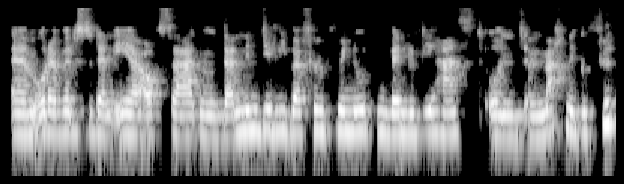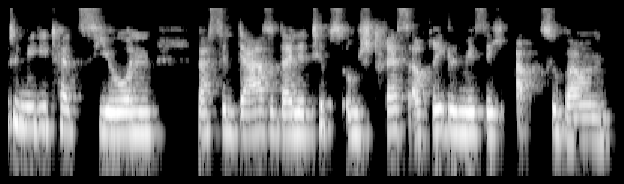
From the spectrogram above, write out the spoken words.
Ähm, oder würdest du dann eher auch sagen, dann nimm dir lieber fünf Minuten, wenn du die hast und äh, mach eine geführte Meditation? Was sind da so deine Tipps, um Stress auch regelmäßig abzubauen?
